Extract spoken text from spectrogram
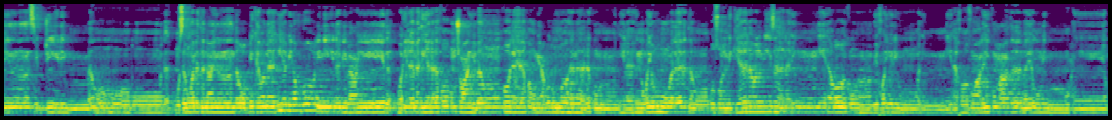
من سجيل منضود. مسومة عند ربك وما هي من الظالمين ببعيد ببعيد وإلى مدين أخاهم شعيبا قال يا قوم اعبدوا الله ما لكم من إله غيره ولا تنقصوا المكيال والميزان. إني أراكم بخير وإني أخاف عليكم عذاب يوم محيط.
